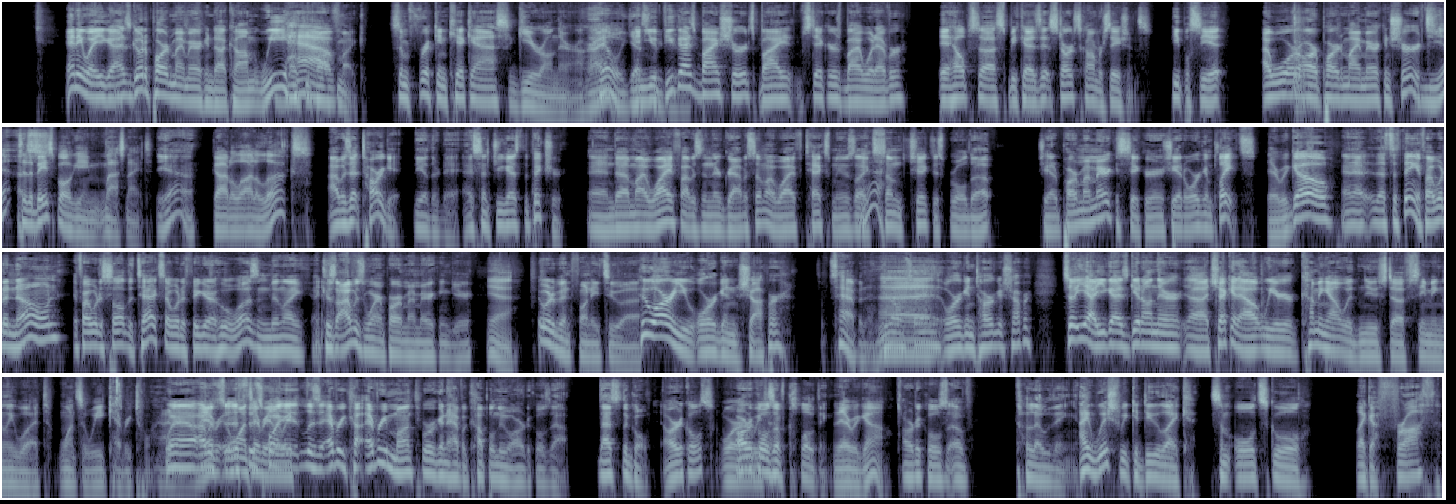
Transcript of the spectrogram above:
Anyway, you guys, go to pardonmyamerican.com. We Monkeypox have Mike. some freaking kick ass gear on there. All right. Hell yes, And you, if you guys buy shirts, buy stickers, buy whatever, it helps us because it starts conversations. People see it. I wore our Pardon My American shirt Yes. to the baseball game last night. Yeah. Got a lot of looks. I was at Target the other day. I sent you guys the picture. And uh, my wife, I was in there grabbing some. My wife texted me. It was like Yeah. some chick just rolled up. She had a Pardon My American sticker and she had Oregon plates. There we go. And that, that's the thing. If I would have known, if I would have saw the text, I would have figured out who it was and been like, because I was wearing Pardon My American gear. Yeah. It would have been funny to. Uh, Who are you, Oregon shopper? What's happening? You know what I'm Uh, saying? Oregon Target shopper. So yeah, you guys get on there, uh, check it out. We are coming out with new stuff, seemingly what once a week, every tw- I don't Well, know, would, every, at once this every point, week. listen, every every month we're going to have a couple new articles out. That's the goal. articles or Articles of clothing. There we go. Articles of clothing. I wish we could do like some old school, like a froth.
